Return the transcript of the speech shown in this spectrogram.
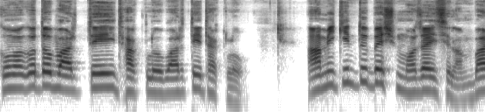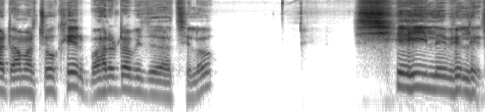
ক্রমাগত বাড়তেই থাকল বাড়তেই থাকল। আমি কিন্তু বেশ মজাই ছিলাম বাট আমার চোখের বারোটা বেজে যাচ্ছিল। সেই লেভেলের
